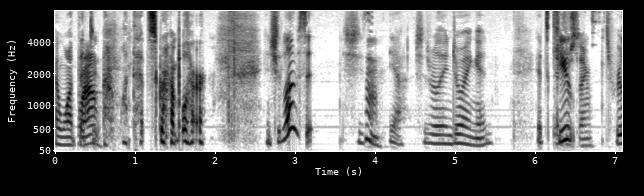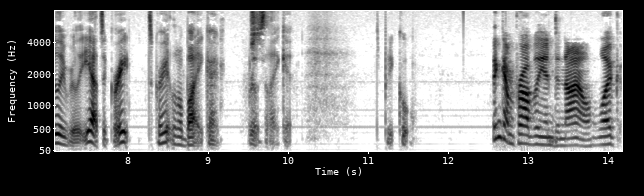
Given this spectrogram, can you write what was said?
I want that. Wow. I want that scrambler," and she loves it. She's Hmm. yeah, she's really enjoying it. It's cute. It's really really yeah. It's a great it's a great little bike. I really Just- like it. It's pretty cool. I think I'm probably in denial. Like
